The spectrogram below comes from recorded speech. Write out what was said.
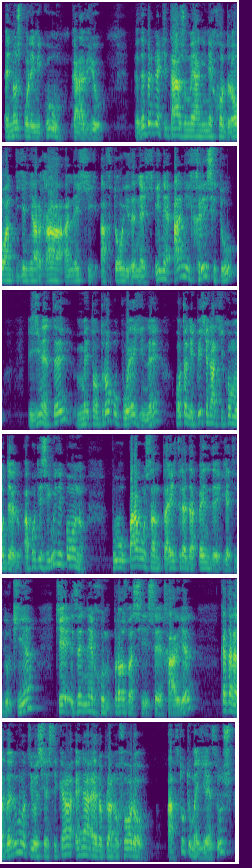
ενός πολεμικού καραβιού, δεν πρέπει να κοιτάζουμε αν είναι χοντρό, αν πηγαίνει αργά, αν έχει αυτό ή δεν έχει. Είναι αν η χρήση του γίνεται με τον τρόπο που έγινε όταν υπήρχε ένα αρχικό μοντέλο. Από τη στιγμή λοιπόν που πάγωσαν τα F-35 για την Τουρκία και δεν έχουν πρόσβαση σε Harrier, καταλαβαίνουμε ότι ουσιαστικά ένα αεροπλανοφόρο αυτού του μεγέθους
